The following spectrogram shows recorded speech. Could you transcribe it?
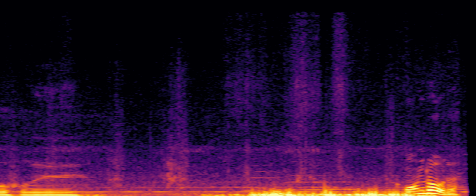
ओहो कौन रो रहा है?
